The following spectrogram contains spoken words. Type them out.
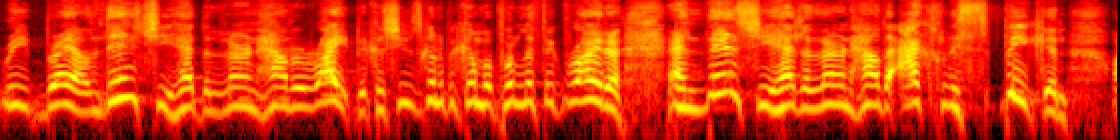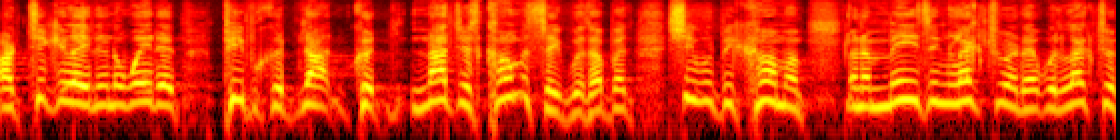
read Braille. And then she had to learn how to write because she was going to become a prolific writer. And then she had to learn how to actually speak and articulate in a way that people could not, could not just conversate with her, but she would become a, an amazing lecturer that would lecture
